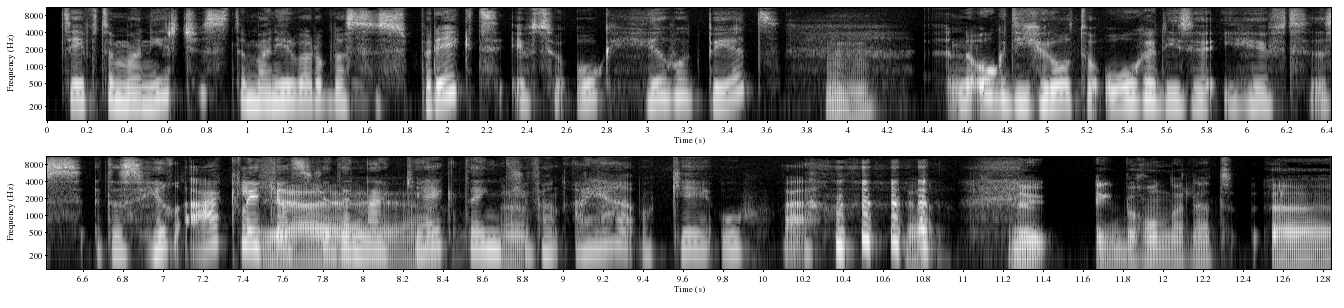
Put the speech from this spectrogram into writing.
Het heeft de maniertjes, de manier waarop dat ze spreekt, heeft ze ook heel goed beet. -hmm. En ook die grote ogen die ze heeft. Het is, het is heel akelig ja, als je ernaar ja, ja. kijkt. denk je van, ah ja, oké, okay, oeh, ja. Nu, ik begon daarnet uh,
